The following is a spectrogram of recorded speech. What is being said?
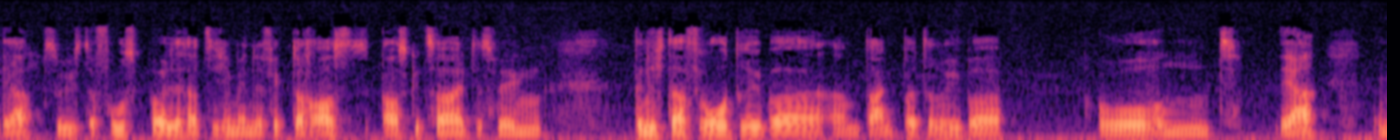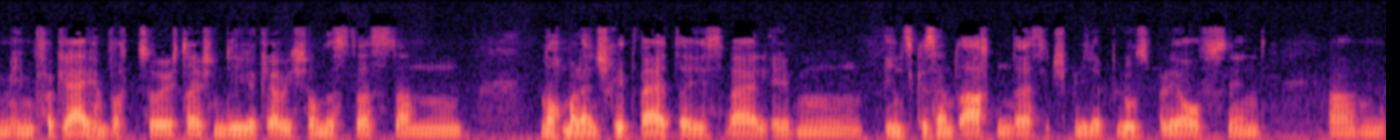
ja, so ist der Fußball. Das hat sich im Endeffekt auch aus, ausgezahlt. Deswegen bin ich da froh drüber, ähm, dankbar darüber. Und ja, im, im Vergleich einfach zur österreichischen Liga glaube ich schon, dass das dann nochmal ein Schritt weiter ist, weil eben insgesamt 38 Spiele plus Playoffs sind. Ähm,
